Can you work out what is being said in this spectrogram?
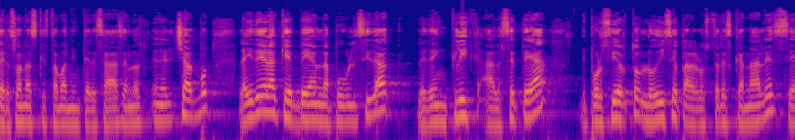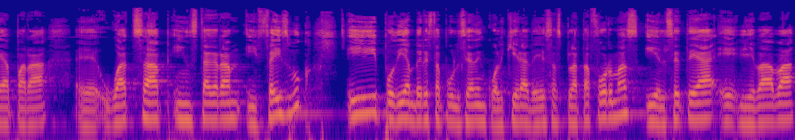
personas que estaban interesadas en, en, el chatbot. La idea era que vean la publicidad, le den clic al CTA. Por cierto, lo hice para los tres canales, sea para eh, WhatsApp, Instagram y Facebook. Y podían ver esta publicidad en cualquiera de esas plataformas. Y el CTA eh, llevaba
